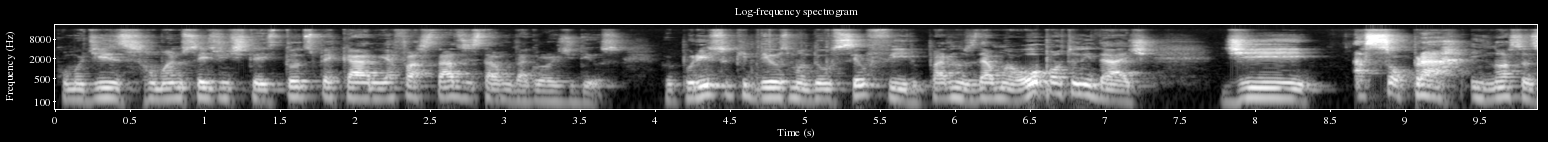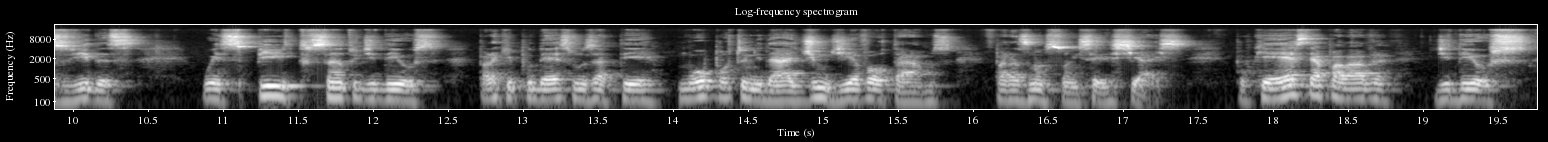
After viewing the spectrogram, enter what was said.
Como diz Romanos 6,23, todos pecaram e afastados estavam da glória de Deus. Foi por isso que Deus mandou o seu Filho para nos dar uma oportunidade de assoprar em nossas vidas o Espírito Santo de Deus, para que pudéssemos a ter uma oportunidade de um dia voltarmos para as mansões celestiais. Porque esta é a palavra de Deus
